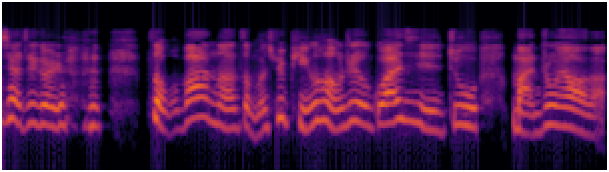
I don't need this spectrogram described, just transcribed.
下这个人 怎么办呢？怎么去平衡这个关系就蛮重要的。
